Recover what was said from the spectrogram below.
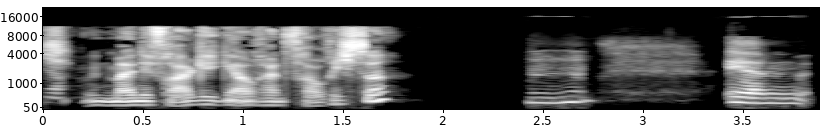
Ich, ja. meine Frage ging auch an Frau Richter. Mhm. Ähm,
